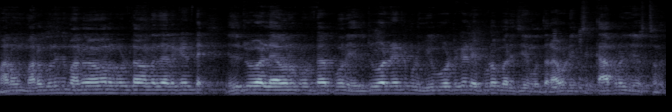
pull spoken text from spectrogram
మనం మన గురించి మనం ఏమనుకుంటాం అన్న దానికంటే ఎదుటి వాళ్ళు ఏమనుకుంటారు? పోనీ ఎదుటి వాళ్ళు అంటే ఇప్పుడు మీ పోటుగాడు ఎప్పుడో పరిచయం అవుతారు. ఆవిడ ఇచ్చి కాపురం చేస్తుంది.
